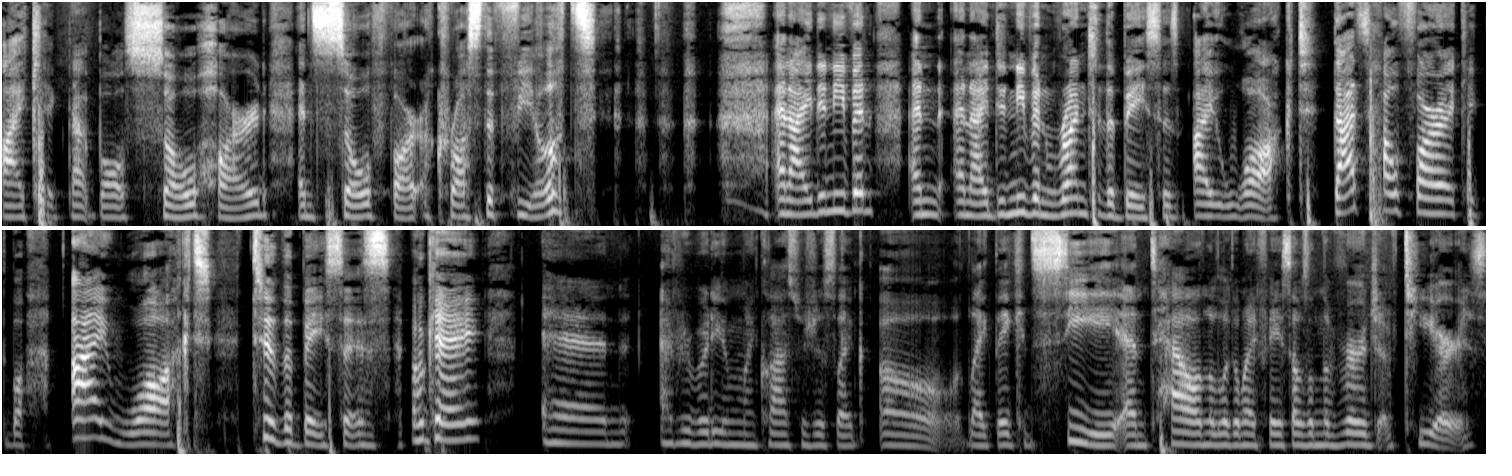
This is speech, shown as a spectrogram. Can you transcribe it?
I kicked that ball so hard and so far across the field. and I didn't even and and I didn't even run to the bases. I walked. That's how far I kicked the ball. I walked to the bases, okay? And everybody in my class was just like, oh, like they could see and tell on the look of my face. I was on the verge of tears.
